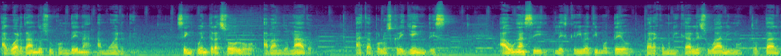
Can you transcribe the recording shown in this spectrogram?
aguardando su condena a muerte. Se encuentra solo, abandonado, hasta por los creyentes. Aún así le escribe a Timoteo para comunicarle su ánimo, total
